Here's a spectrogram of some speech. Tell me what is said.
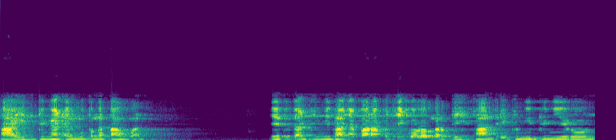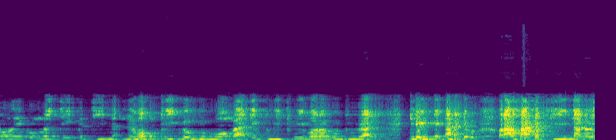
sains, dengan ilmu pengetahuan. Itu tadi, misalnya para psikolog ngerti, santri bengi-bengi rono itu mesti kejinan. Nah, wong bingung, wong nganti bengi-bengi kuburan, dewe anu rasa kejinan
